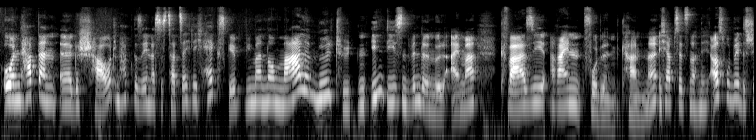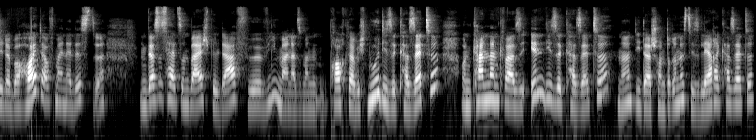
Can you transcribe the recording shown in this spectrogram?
und habe dann äh, geschaut und habe gesehen, dass es tatsächlich Hacks gibt, wie man normale Mülltüten in diesen Windelmülleimer quasi reinfuddeln kann. Ne? Ich habe es jetzt noch nicht ausprobiert, es steht aber heute auf meiner Liste. Und das ist halt so ein Beispiel dafür, wie man, also man braucht, glaube ich, nur diese Kassette und kann dann quasi in diese Kassette, ne, die da schon drin ist, diese leere Kassette,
